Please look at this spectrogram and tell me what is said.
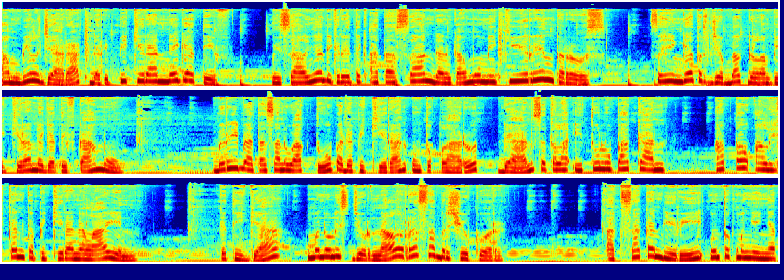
ambil jarak dari pikiran negatif. Misalnya dikritik atasan dan kamu mikirin terus, sehingga terjebak dalam pikiran negatif kamu. Beri batasan waktu pada pikiran untuk larut dan setelah itu lupakan atau alihkan ke pikiran yang lain. Ketiga, menulis jurnal rasa bersyukur. Paksakan diri untuk mengingat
